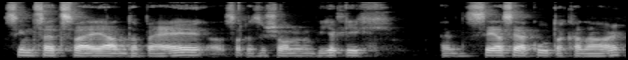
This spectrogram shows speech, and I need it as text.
sind seit zwei Jahren dabei. Also das ist schon wirklich ein sehr, sehr guter Kanal.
